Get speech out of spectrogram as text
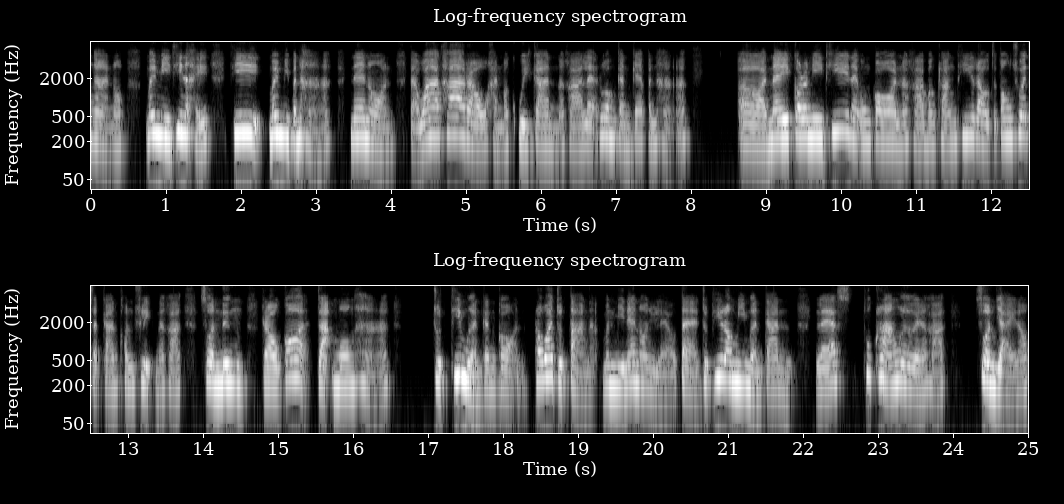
ำงานเนาะไม่มีที่ไหนที่ไม่มีปัญหาแน่นอน แต่ว่าถ้าเราหันมาคุยกันนะคะ และร่วมกันแก้ปัญหาในกรณีที่ในองค์กรนะคะ บางครั้งที่เราจะต้องช่วยจัดการ conflict นะคะ ส่วนหนึ่งเราก็จะมองหา จุดที่เหมือนกันก่อน เพราะว่าจุดต่างน่ะมันมีแน่นอนอยู่แล้ว แต่จุดที่เรามีเหมือนกัน และทุกครั้งเลยนะคะ ส่วนใหญ่เนาะ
